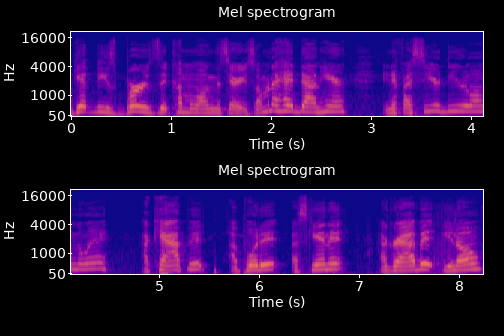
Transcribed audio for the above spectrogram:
get these birds that come along this area. So I'm to head down here. And if I see a deer along the way, I cap it, I put it, I skin it, I grab it, you know.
